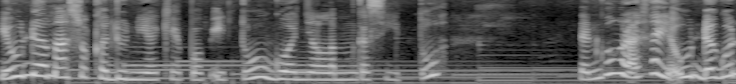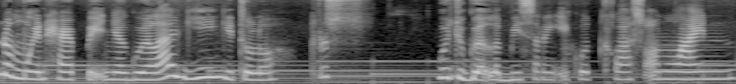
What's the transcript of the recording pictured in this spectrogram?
ya udah masuk ke dunia K-pop itu gue nyelam ke situ dan gue ngerasa ya udah gue nemuin happy-nya gue lagi gitu loh. Terus gue juga lebih sering ikut kelas online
